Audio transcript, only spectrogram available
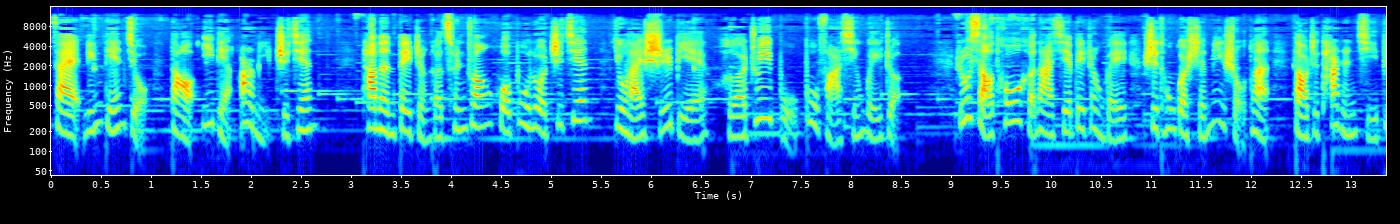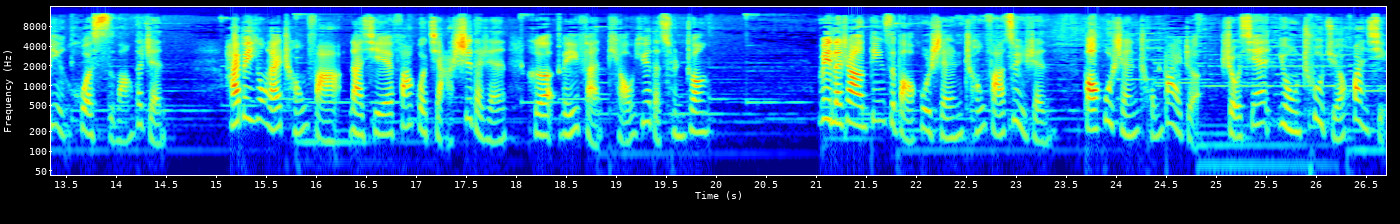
在零点九到一点二米之间，他们被整个村庄或部落之间用来识别和追捕不法行为者。如小偷和那些被认为是通过神秘手段导致他人疾病或死亡的人，还被用来惩罚那些发过假誓的人和违反条约的村庄。为了让钉子保护神惩罚罪人，保护神崇拜者首先用触觉唤醒，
